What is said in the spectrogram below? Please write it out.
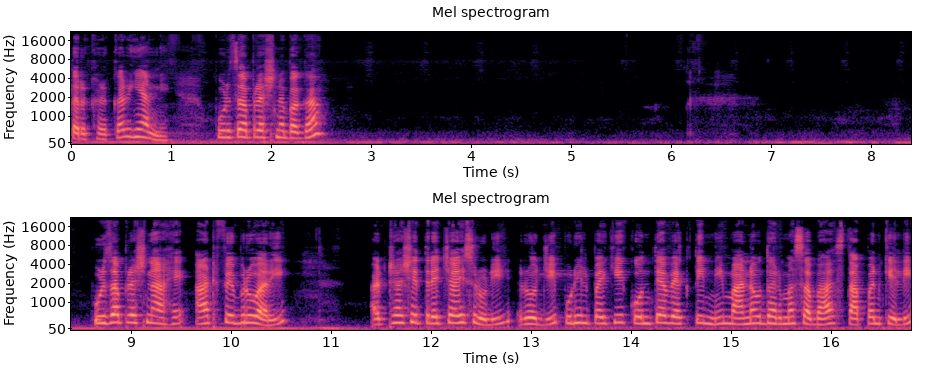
तरखडकर यांनी. पुढचा प्रश्न बघा. पुढचा प्रश्न आहे आठ फेब्रुवारी अठराशे त्रेचाळीस रोजी रोजी पुढीलपैकी कोणत्या व्यक्तींनी मानव धर्मसभा स्थापन केली?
